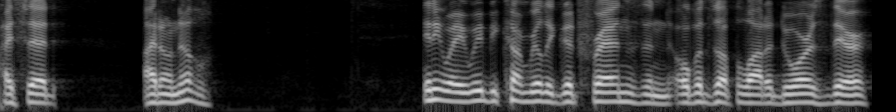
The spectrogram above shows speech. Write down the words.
I said, I don't know. Anyway, we become really good friends and opens up a lot of doors there.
